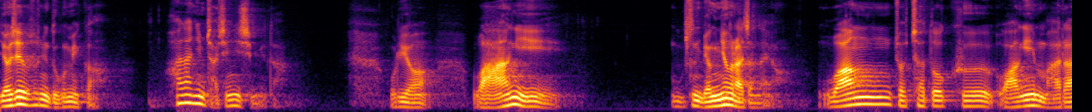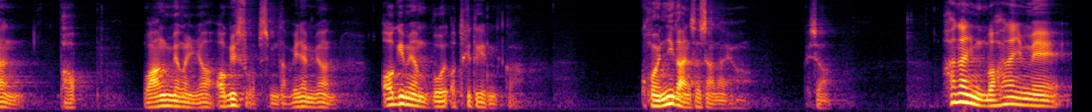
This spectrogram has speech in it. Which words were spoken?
여자의 후손이 누굽니까? 하나님 자신이십니다. 우리요 왕이 무슨 명령을 하잖아요. 왕조차도 그 왕이 말한 법, 왕명을요 어길 수가 없습니다. 왜냐하면 어기면 뭐 어떻게 됩니까? 권위가 안 서잖아요. 그죠? 하나님 뭐 하나님의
